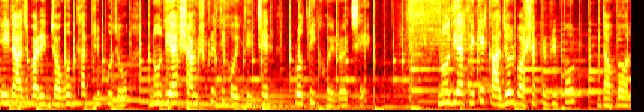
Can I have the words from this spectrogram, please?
এই রাজবাড়ির জগদ্ধাত্রী পুজো নদিয়ার সাংস্কৃতিক ঐতিহ্যের প্রতীক হয়ে রয়েছে। নদিয়া থেকে কাজল বসাকের রিপোর্ট দ্য ওয়াল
